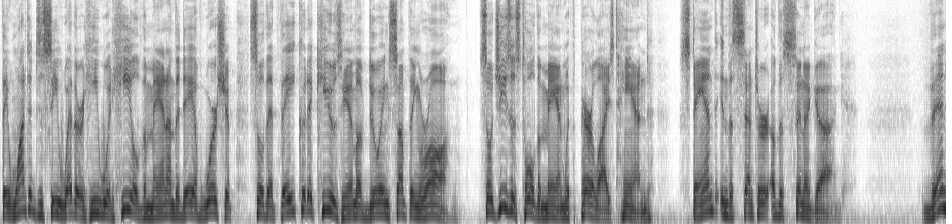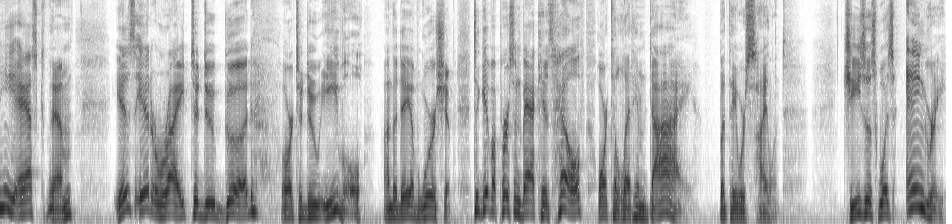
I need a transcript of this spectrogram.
They wanted to see whether he would heal the man on the day of worship so that they could accuse him of doing something wrong. So Jesus told the man with the paralyzed hand, Stand in the center of the synagogue. Then he asked them, Is it right to do good or to do evil on the day of worship, to give a person back his health or to let him die? But they were silent. Jesus was angry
